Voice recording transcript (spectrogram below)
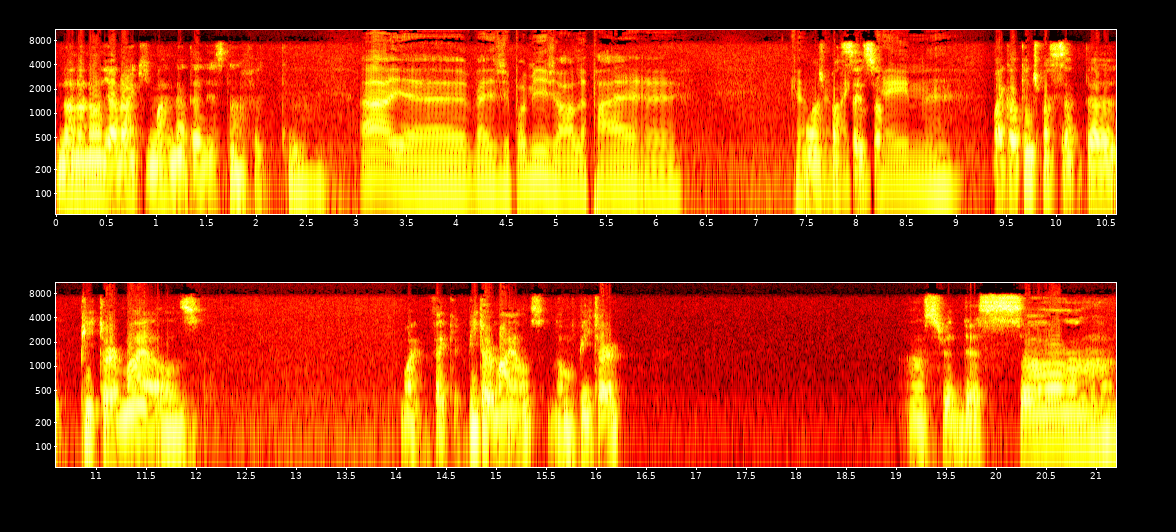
Non, non, non, il y en a un qui manque dans ta liste, en fait. Ah, euh, ben j'ai pas mis genre le père. euh, comme Ouais, je pense que c'est Michael ça. Euh. Michael Caine, je pense qu'il s'appelle Peter Miles. Ouais, fait que Peter Miles, donc Peter. Ensuite de ça,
